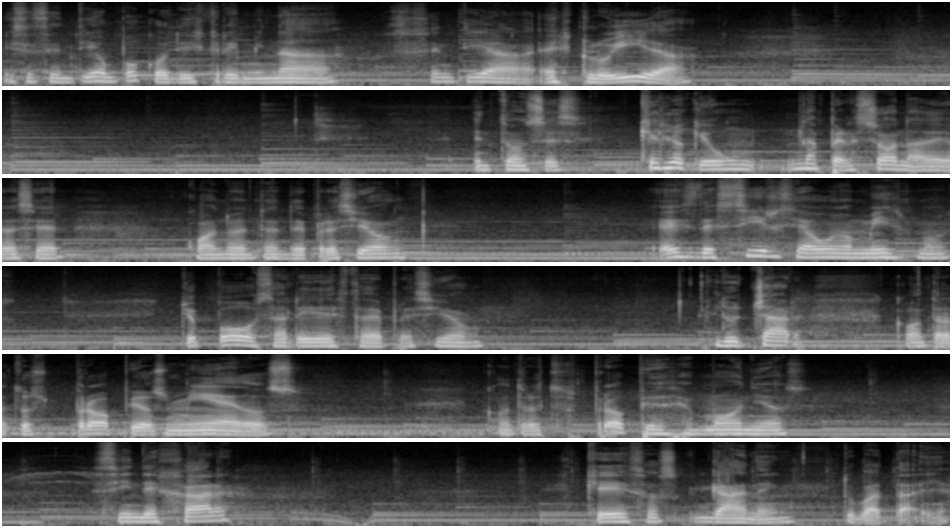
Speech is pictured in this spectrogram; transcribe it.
y se sentía un poco discriminada, se sentía excluida. Entonces, ¿qué es lo que una persona debe hacer cuando entra en depresión? Es decirse a uno mismo, yo puedo salir de esta depresión, luchar contra tus propios miedos, contra tus propios demonios, sin dejar que esos ganen tu batalla.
